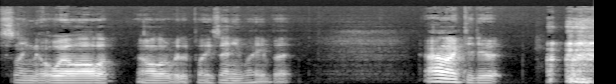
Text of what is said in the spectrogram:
sling the oil all all over the place anyway, but I like to do it.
